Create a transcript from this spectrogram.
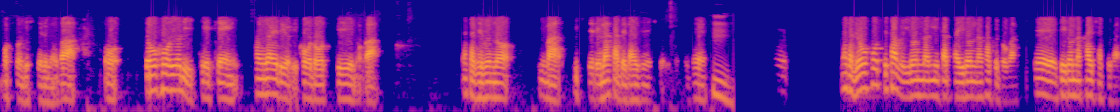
う、モットーにしてるのが、こう、情報より経験、考えるより行動っていうのが、なんか自分の今生きてる中で大事にしてることで、うん。なんか情報って多分いろんな見方、いろんな角度があって、で、いろんな解釈があっ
